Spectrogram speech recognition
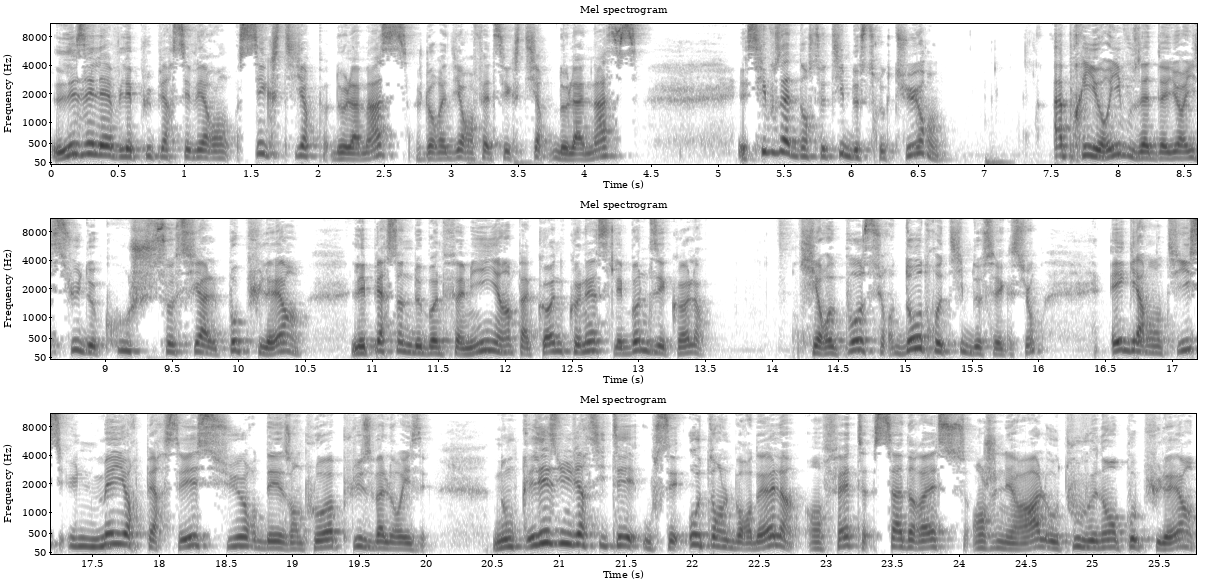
Les élèves les plus persévérants s'extirpent de la masse, je devrais dire en fait s'extirpent de la nasse, et si vous êtes dans ce type de structure, a priori, vous êtes d'ailleurs issu de couches sociales populaires. Les personnes de bonne famille, hein, PACON, connaissent les bonnes écoles qui reposent sur d'autres types de sélection et garantissent une meilleure percée sur des emplois plus valorisés. Donc les universités où c'est autant le bordel, en fait, s'adressent en général aux tout venants populaires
